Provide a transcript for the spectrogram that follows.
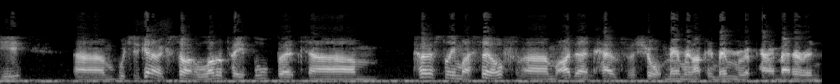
year, um, which is going to excite a lot of people. But um, personally, myself, um, I don't have a short memory. and I can remember at Parramatta, and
